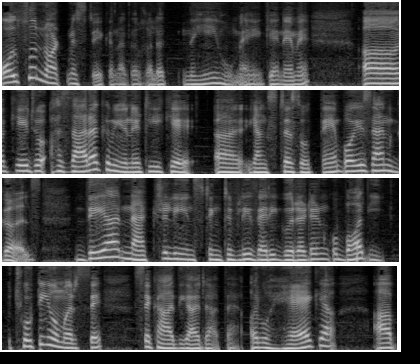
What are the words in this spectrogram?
also not mistaken अगर गलत नहीं हूँ मैं ये कहने में uh, कि जो हज़ारा कम्यूनिटी के यंगस्टर्स होते हैं boys and girls they are naturally instinctively very good at उनको बहुत छोटी उम्र से सिखा दिया जाता है। और वो है क्या? आप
